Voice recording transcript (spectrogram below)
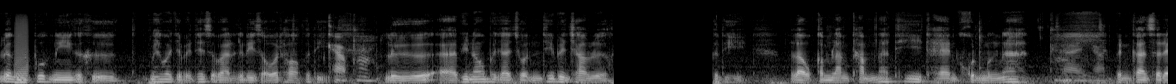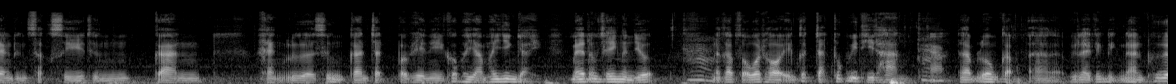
เรื่องพวกนี้ก็คือไม่ว่าจะเป็นเทศบาลก็ดีสวทก็ดีครับค่ะหรือเอ่อพี่น้องประชาชนที่เป็นชาวเรือก็ดี เรากำลังทำหน้าที่แทนคนเมืองน่านค่ะใช่ครับเป็นการแสดงถึงศักดิ์ศรีถึงการแข่งเรือ ซึ่งการจัดประเพณีก็พยายามให้ยิ่งใหญ่ แม้ต้องใช้เงินเยอะค่ะนะครับ สวทเองก็จัดทุกวิถีทางค่ะครับนะครับร่วมกับเอ่อวิทยาลัยเทคนิคน่านเพื่อ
